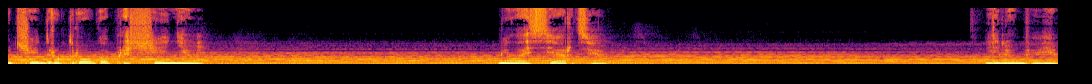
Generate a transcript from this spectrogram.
научить друг друга прощению, милосердию и любви.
